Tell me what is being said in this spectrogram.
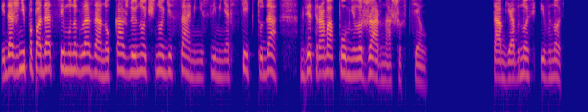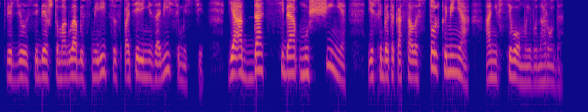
и даже не попадаться ему на глаза, но каждую ночь ноги сами несли меня в степь туда, где трава помнила жар наших тел. Там я вновь и вновь твердила себе, что могла бы смириться с потерей независимости, я отдать себя мужчине, если бы это касалось только меня, а не всего моего народа.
